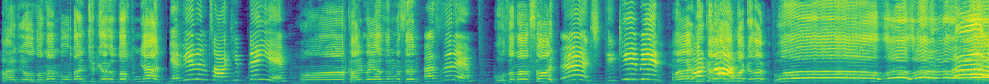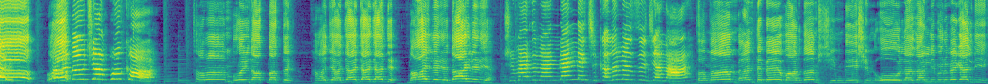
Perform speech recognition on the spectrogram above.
Hadi o zaman buradan çıkıyoruz dostum gel. Geliyorum takipteyim. Ha, kaymaya hazır mısın? Hazırım. O zaman say. 3, 2, 1. Hadi Atla. kayalım bakalım. Oo, oo, oo, Aa! oo. Havada uçan Poco. Tamam burayı da atlattık. Hadi hadi hadi hadi hadi. Daha ileriye daha ileriye. Şu merdivenden de çıkalım hızlıca. na. Tamam ben tepeye vardım. Şimdi şimdi o lazerli bölüme geldik.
